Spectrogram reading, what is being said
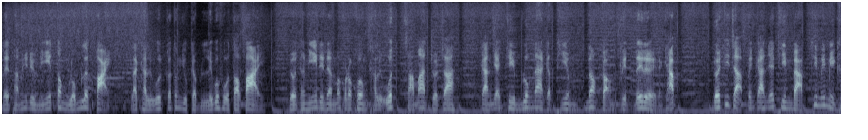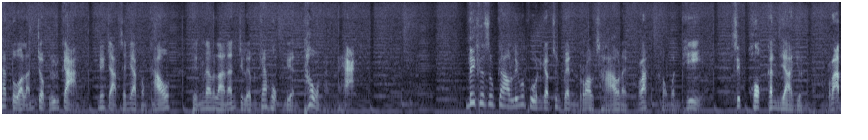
เลยทำให้ดีลนี้ต้องล้มเลิกไป และคาริอุสก็ต้องอยู่กับลิเวอร์พูลต่อไป โดยทางนี้ในเดือนมกราคมคาริอุสสามารถเจรจาการย้ายทีมล่วงหน้ากับทีมนอกเกาะอังกฤษได้เลยนะครับ โดยที่จะเป็นการย้ายทีมแบบที่ไม่มีค่าตัวหลังจบฤดูกาล เนื่องจากสัญญาของเขาถึงเวลานั้นจะเหลือเพียงแค่ 6 เดือนเท่านั้นนะฮะ นี่คือสรุปข่าวลิเวอร์พูลครับซึ่งเป็นรอบเช้านะครับของวันที่ 16 กันยายนนะครับ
